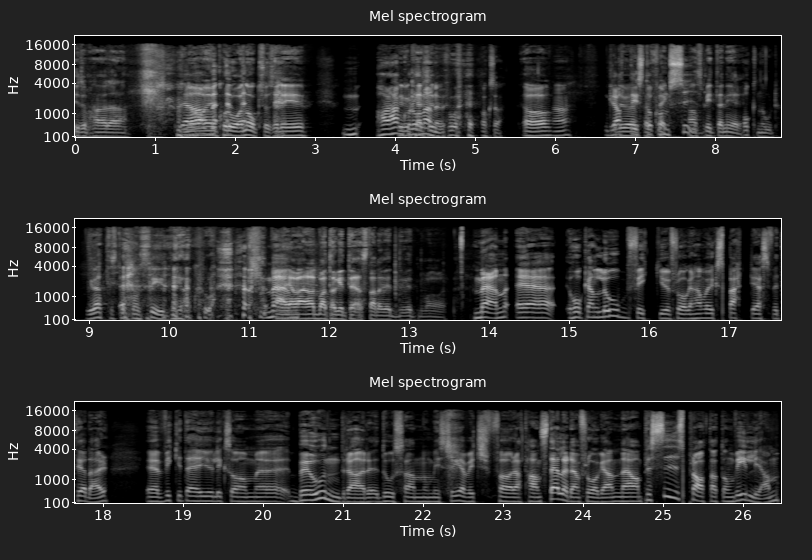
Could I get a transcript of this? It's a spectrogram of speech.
I de här... nu Ja, har han ju corona också, så det är... Har han är corona nu också? Ja. Ja. Grattis Stockholm. Syd Han smittar ner. och Nord. Grattis Stockholm Syd. Men, Nej, jag hade bara tagit test. Han vet, vet inte vad. Men eh, Håkan Loob fick ju frågan, han var ju expert i SVT där, eh, vilket är ju liksom eh, beundrar Dusan Omisevic för att han ställer den frågan när han precis pratat om William.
